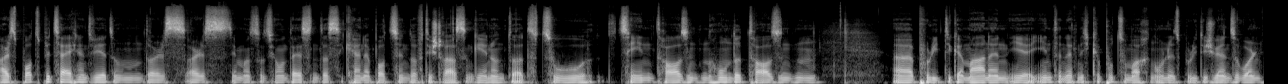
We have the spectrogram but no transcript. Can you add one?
als Bots bezeichnet wird und als, als Demonstration dessen, dass sie keine Bots sind, auf die Straßen gehen und dort zu Zehntausenden, Hunderttausenden äh, Politiker mahnen, ihr Internet nicht kaputt zu machen, ohne es politisch werden zu wollen.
